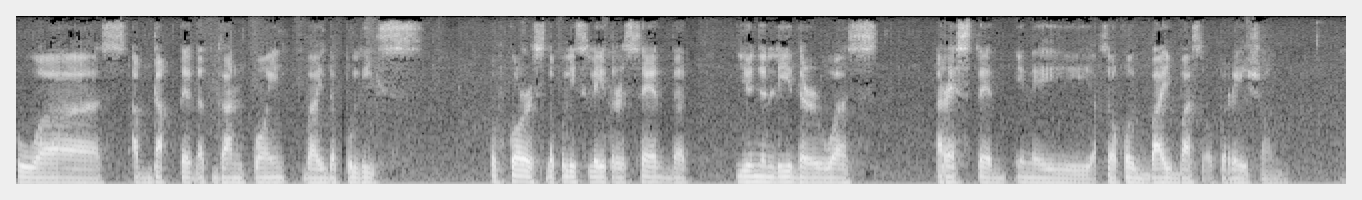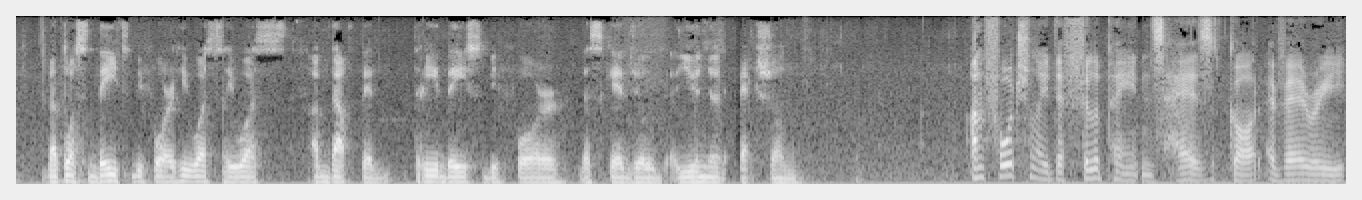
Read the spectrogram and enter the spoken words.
who was abducted at gunpoint by the police. Of course, the police later said that union leader was arrested in a so-called buy-bust operation. That was days before he was he was abducted. Three days before the scheduled union election Unfortunately, the Philippines has got a very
